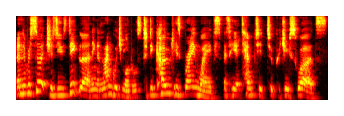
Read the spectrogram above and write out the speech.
Then the researchers used deep learning and language models to decode his brain waves as he attempted to produce words.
